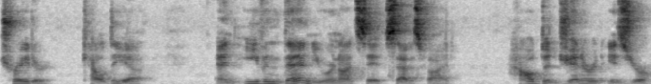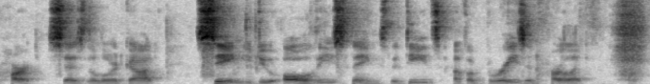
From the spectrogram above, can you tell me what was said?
traitor, Chaldea, and even then you are not satisfied. How degenerate is your heart, says the Lord God, seeing you do all these things, the deeds of a brazen harlot.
